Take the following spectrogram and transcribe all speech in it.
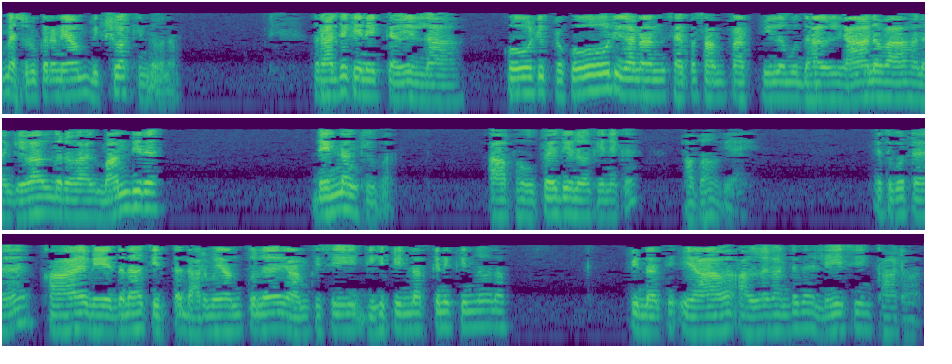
මැසුරු කරන යම් භික්ෂුවක් ඉන්නවනම් රජ කෙනෙක් ඇවිල්ලා කෝටි ප්‍රකෝටි ගණන් සැප සම්පත් මිල මුදල් යාන වාහන ගෙවල් දොරවල් මන්දිර දෙන්නම් කිව්වා. ආපහු උපදිනවා කියන එක අභව්‍යයි. එතකොට කාය වේදනා චිත්ත ධර්මයන් තුළ යම්කිසි ගිහි පින්නක් කෙනෙක් ඉන්නවනම් පින්නත් එයාව අල්ලගන්න බෑ ලේසියෙන් කාටවත්.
